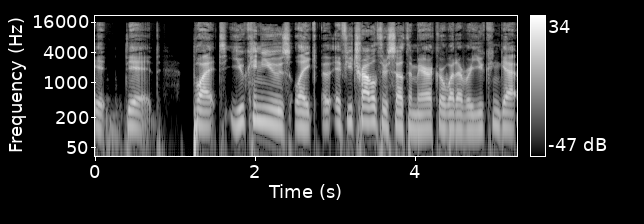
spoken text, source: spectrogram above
it did but you can use like uh, if you travel through South America or whatever, you can get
